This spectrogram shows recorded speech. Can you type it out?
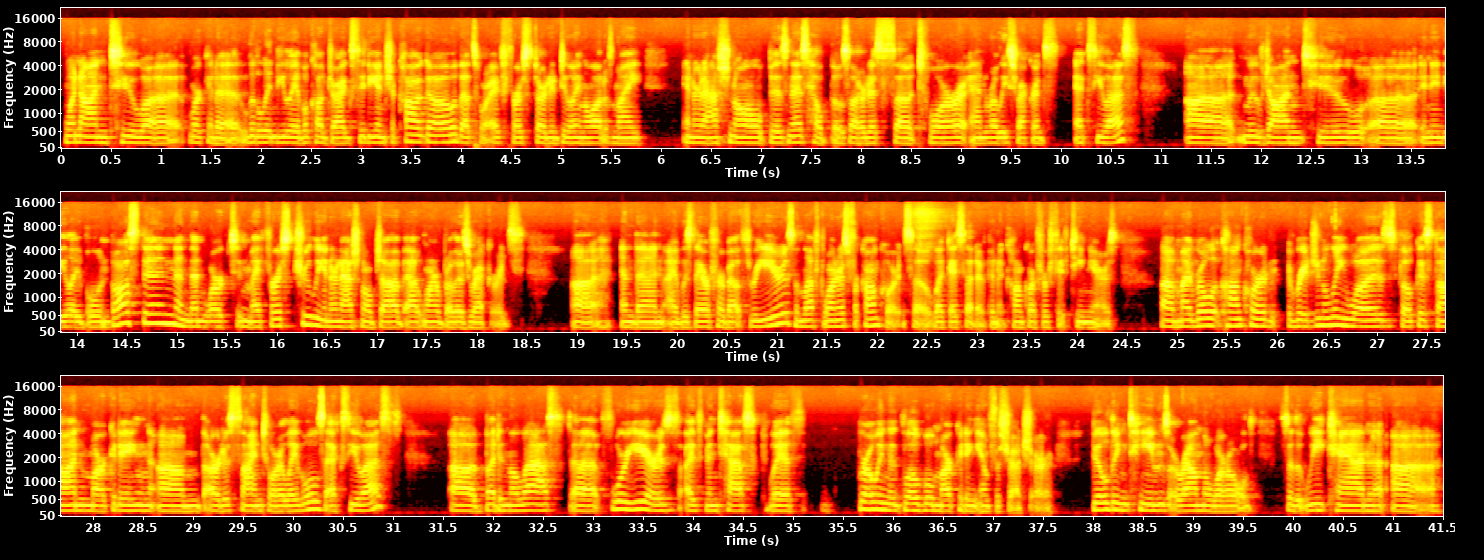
went on to uh, work at a little indie label called Drag City in Chicago. That's where I first started doing a lot of my international business, help those artists uh, tour and release records ex US. Uh, moved on to uh, an indie label in Boston and then worked in my first truly international job at Warner Brothers Records. Uh, and then I was there for about three years and left Warner's for Concord. So, like I said, I've been at Concord for 15 years. Uh, my role at Concord originally was focused on marketing um, the artists signed to our labels, XUS. Uh, but in the last uh, four years, I've been tasked with growing a global marketing infrastructure, building teams around the world so that we can uh,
